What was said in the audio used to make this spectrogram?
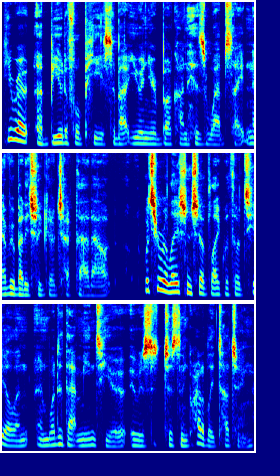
he wrote a beautiful piece about you and your book on his website, and everybody should go check that out. What's your relationship like with Oteil, and, and what did that mean to you? It was just incredibly touching.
